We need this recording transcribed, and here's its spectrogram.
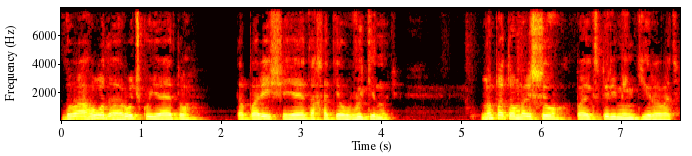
два года ручку я эту, топорище, я это хотел выкинуть. Но потом решил поэкспериментировать.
